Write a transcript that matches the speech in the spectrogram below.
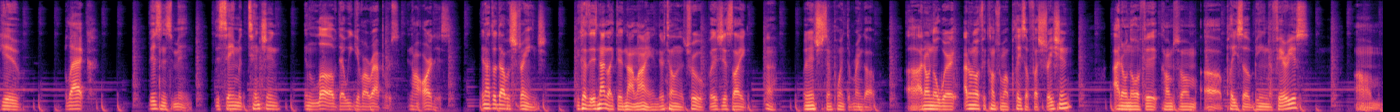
give black businessmen the same attention and love that we give our rappers and our artists. And I thought that was strange because it's not like they're not lying; they're telling the truth. But it's just like, huh, an interesting point to bring up. Uh, I don't know where. I don't know if it comes from a place of frustration. I don't know if it comes from a place of being nefarious. Um,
